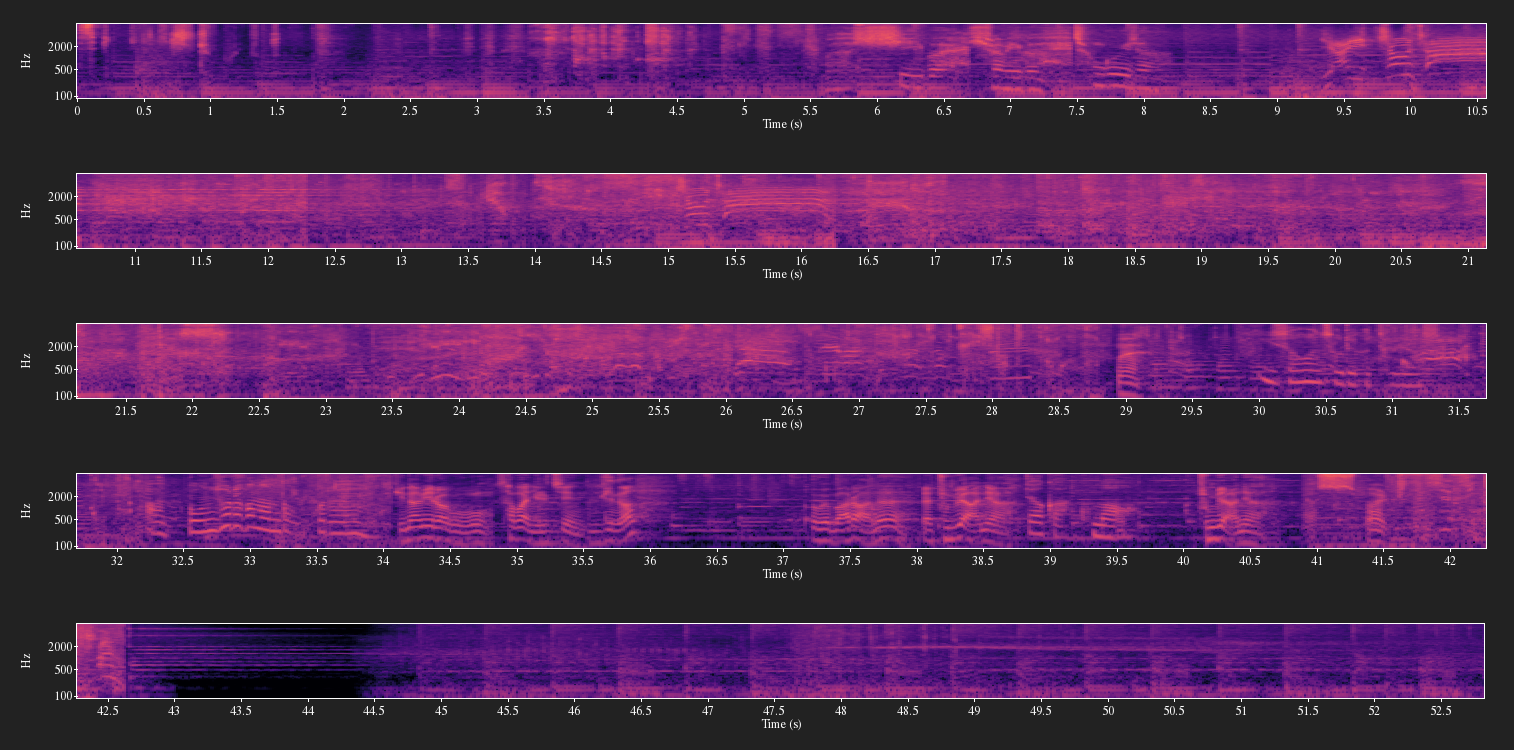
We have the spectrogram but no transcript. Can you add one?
새끼. 뭐야, 씨발. 히라미가 천국이잖아. 야, 이 정상! 정상! 왜? 이상한 소리가 들려서. 아, 뭔 소리가 난다고 그래. 귀남이라고 사반 일진 기나? 왜 말을 안 해? 야 좀비 아니야 뼈가 고마워. 좀비 아니야 야 씨발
